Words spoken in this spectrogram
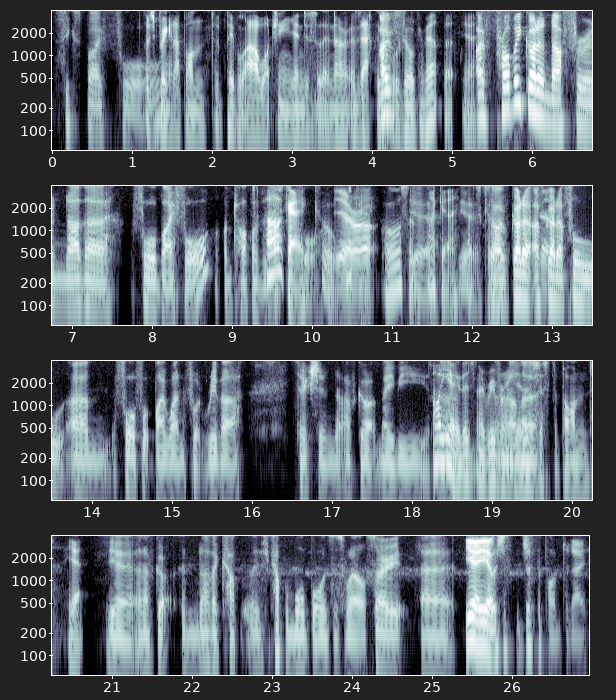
six by four. I'll just bring it up on for people are watching again, just so they know exactly what we're talking about. But yeah. I've probably got enough for another four by four on top of the Oh, six by okay, four. cool. Yeah, okay, right. Awesome. Yeah, okay, yeah. that's So. I've got a I've Yeah. got a full um four foot by one foot river section. I've got maybe oh yeah, there's um, no river on here. There's just the pond. Yeah. Yeah, and I've got another couple, a couple more boards as well. So uh, yeah, yeah, it was just just the pond today.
